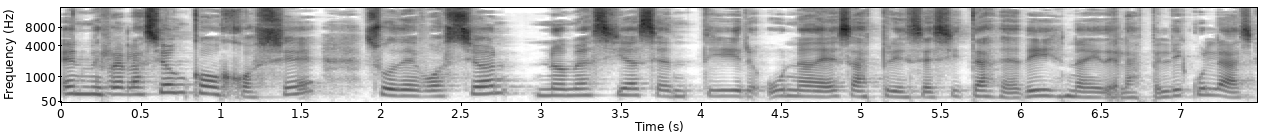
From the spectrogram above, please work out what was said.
En mi relación con José, su devoción no me hacía sentir una de esas princesitas de Disney de las películas,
